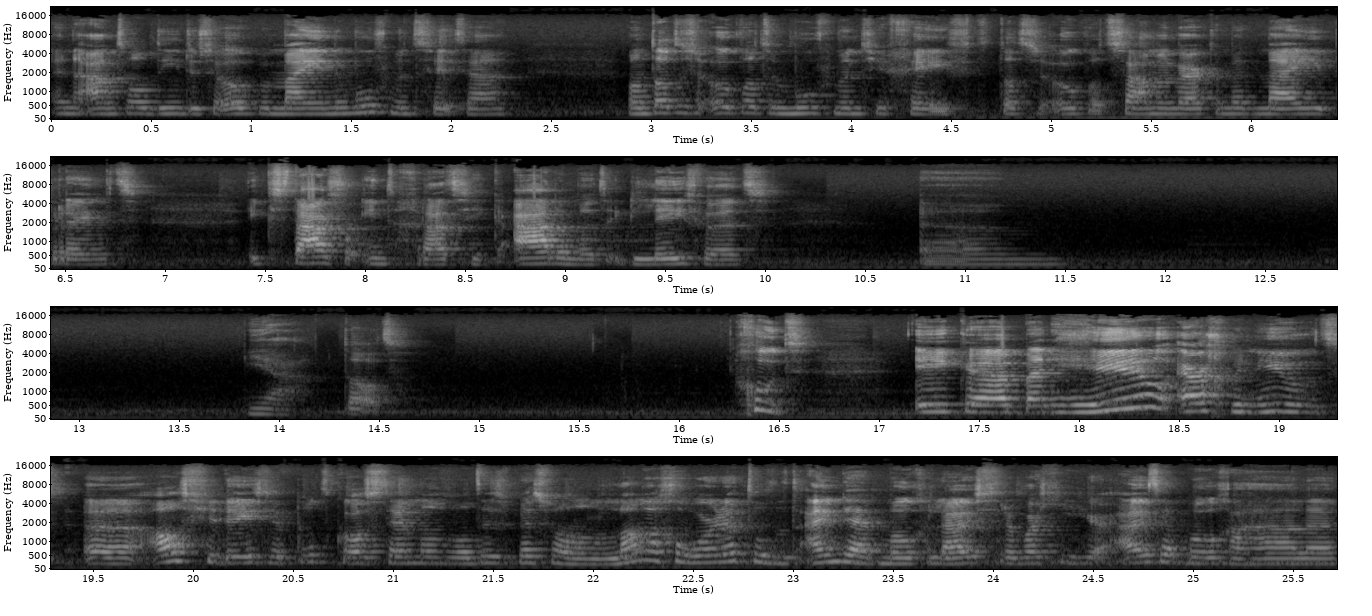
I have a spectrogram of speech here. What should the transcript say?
een aantal die dus ook bij mij in de movement zitten. Want dat is ook wat de movement je geeft. Dat is ook wat samenwerken met mij je brengt. Ik sta voor integratie, ik adem het, ik leef het. Um, ja, dat. Goed. Ik uh, ben heel erg benieuwd uh, als je deze podcast helemaal, want het is best wel een lange geworden, tot het einde hebt mogen luisteren. Wat je hieruit hebt mogen halen.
